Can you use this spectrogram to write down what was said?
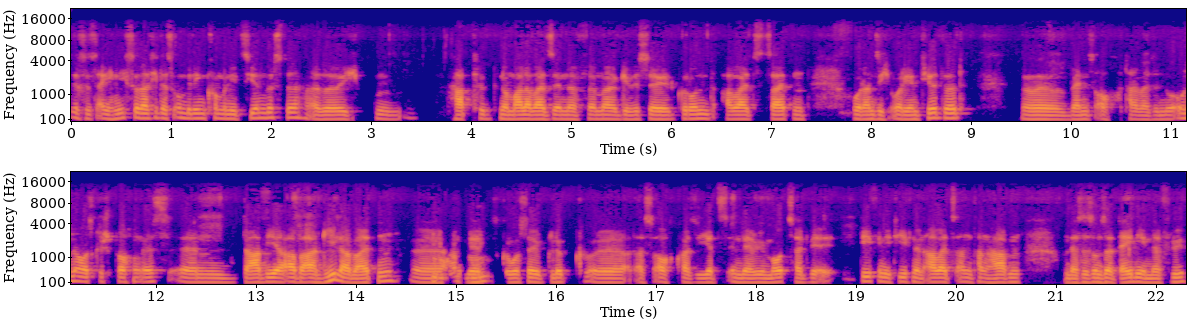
äh, ist es eigentlich nicht so, dass ich das unbedingt kommunizieren müsste. Also ich hm, habe normalerweise in der Firma gewisse Grundarbeitszeiten, woran sich orientiert wird, äh, wenn es auch teilweise nur unausgesprochen ist. Ähm, da wir aber agil arbeiten, mhm. haben wir das große Glück, äh, dass auch quasi jetzt in der Remote-Zeit wir definitiv einen Arbeitsanfang haben und das ist unser Daily in der Früh.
